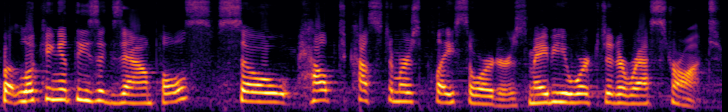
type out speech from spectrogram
But looking at these examples, so helped customers place orders. Maybe you worked at a restaurant.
